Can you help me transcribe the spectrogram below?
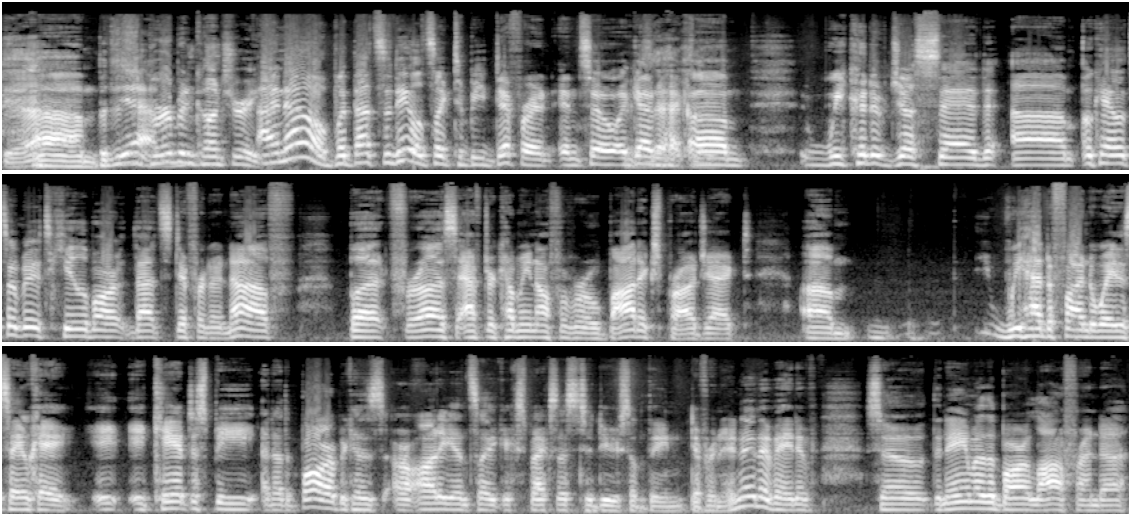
Yeah, um, but this yeah. is bourbon country. I know, but that's the deal. It's like to be different. And so again, Exactly. um, we could have just said, um, okay, let's open a tequila bar. That's different enough. But for us, after coming off of a robotics project, um, we had to find a way to say, okay, it, it can't just be another bar because our audience like expects us to do something different and innovative. So the name of the bar, La Ofrenda,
